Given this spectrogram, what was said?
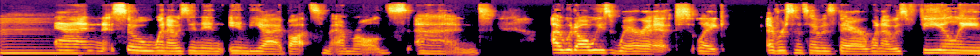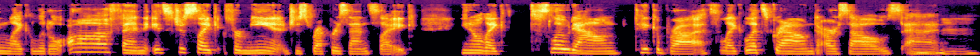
Mm. And so when I was in, in India, I bought some emeralds and I would always wear it like ever since I was there when I was feeling like a little off. And it's just like, for me, it just represents like, you know, like slow down, take a breath, like let's ground ourselves. And Mhm.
